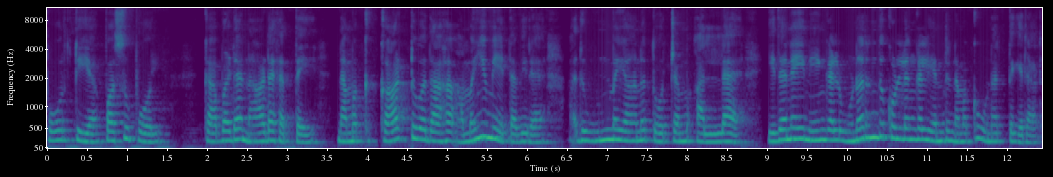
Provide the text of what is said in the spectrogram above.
போர்த்திய பசு போல் கபட நாடகத்தை நமக்கு காட்டுவதாக அமையுமே தவிர அது உண்மையான தோற்றம் அல்ல. இதனை நீங்கள் உணர்ந்து கொள்ளுங்கள் என்று நமக்கு உணர்த்துகிறார்.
